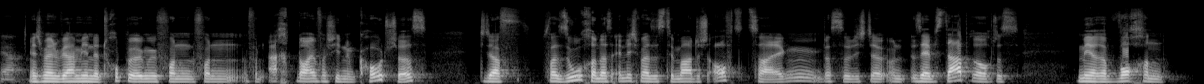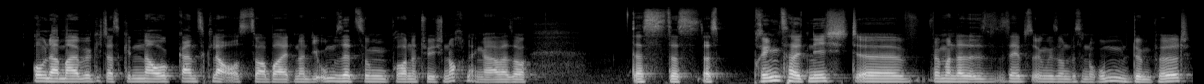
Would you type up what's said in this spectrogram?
Ja. Ich meine, wir haben hier eine Truppe irgendwie von, von, von acht, neun verschiedenen Coaches, die da versuchen, das endlich mal systematisch aufzuzeigen, dass du dich da, und selbst da braucht es mehrere Wochen, um da mal wirklich das genau ganz klar auszuarbeiten. Dann die Umsetzung braucht natürlich noch länger, aber so, das, das, das bringt halt nicht, äh, wenn man da selbst irgendwie so ein bisschen rumdümpelt.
